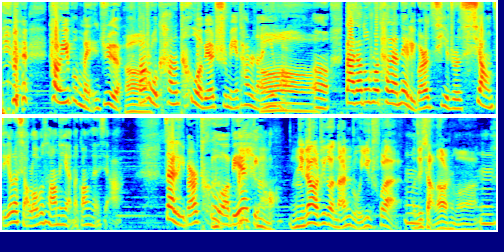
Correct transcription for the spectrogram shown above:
因为他有一部美剧，当时我看的特别痴迷，他是男一号。嗯，大家都说他在那里边的气质像极了小罗伯特·唐尼演的钢铁侠，在里边特别屌。你知道这个男主一出来，我就想到了什么吗？嗯，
